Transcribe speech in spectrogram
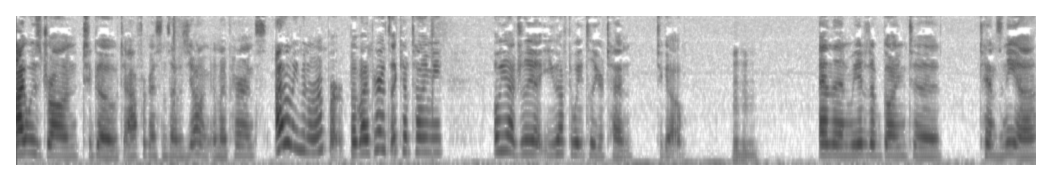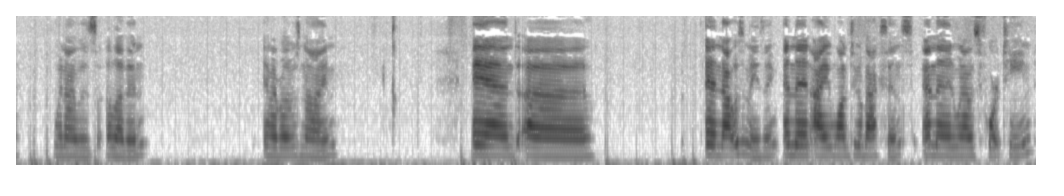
I was drawn to go to Africa since I was young, and my parents, I don't even remember, but my parents, I kept telling me, oh yeah, Julia, you have to wait till you're 10 to go. Mhm. And then we ended up going to Tanzania when I was 11, and my brother was 9. And, uh, and that was amazing. And then I wanted to go back since. And then when I was 14,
